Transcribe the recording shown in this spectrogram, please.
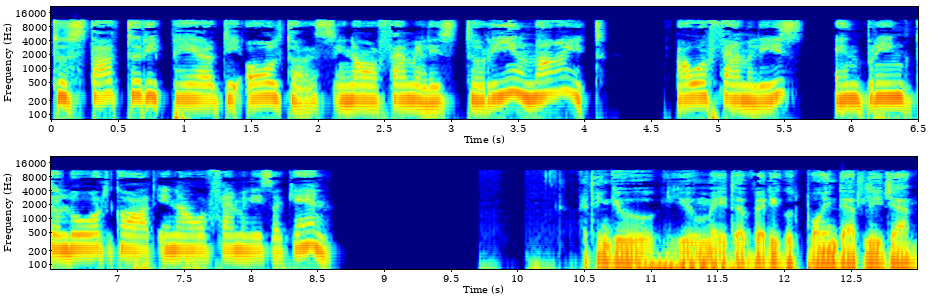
to start to repair the altars in our families, to reunite our families and bring the Lord God in our families again. I think you, you made a very good point there, Lydia.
